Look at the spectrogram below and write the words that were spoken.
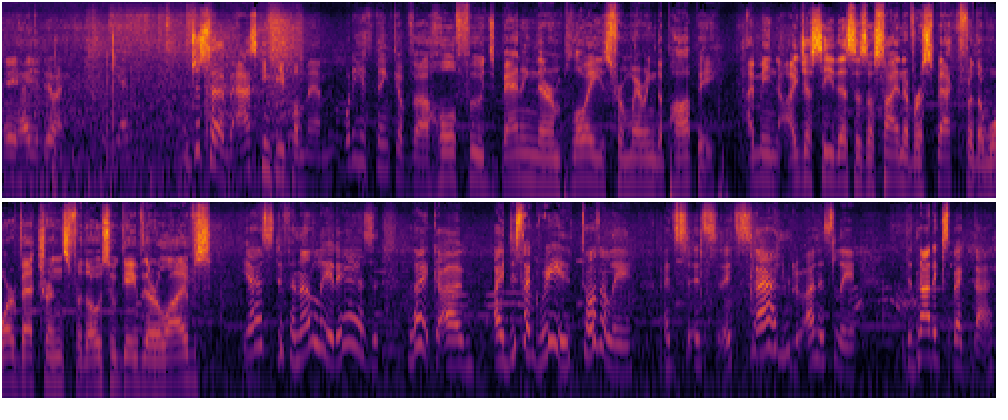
Hey, how you doing? Just uh, asking people, ma'am, what do you think of uh, Whole Foods banning their employees from wearing the poppy? I mean, I just see this as a sign of respect for the war veterans, for those who gave their lives. Yes, definitely it is. Like um, I disagree totally. It's it's it's sad, honestly. Did not expect that.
